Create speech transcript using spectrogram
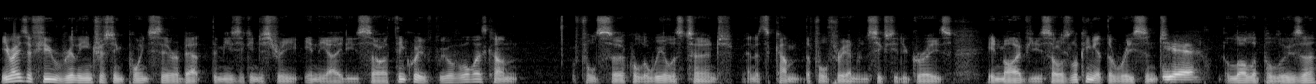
You raise a few really interesting points there about the music industry in the 80s. So I think we've we've always come full circle. The wheel has turned and it's come the full 360 degrees, in my view. So I was looking at the recent Yeah, Lollapalooza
